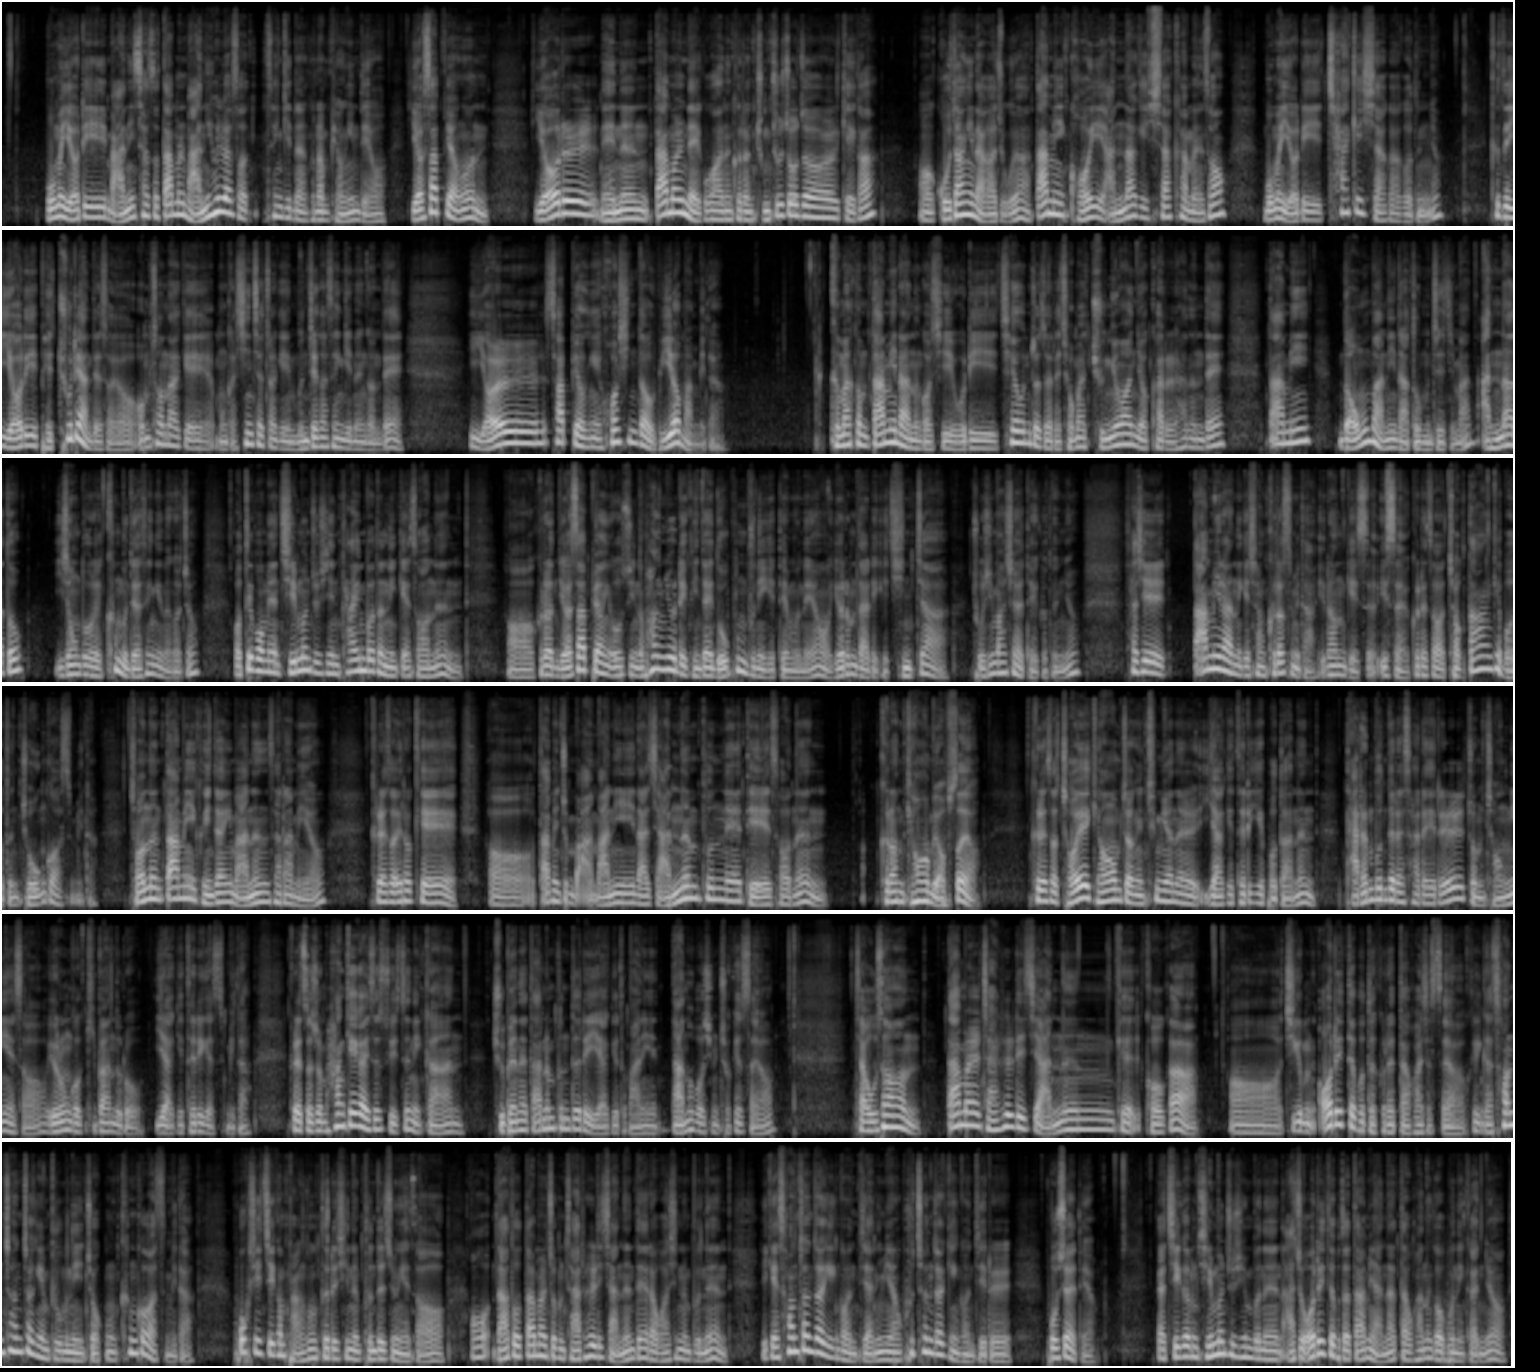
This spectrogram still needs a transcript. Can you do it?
몸에 열이 많이 차서 땀을 많이 흘려서 생기는 그런 병인데요. 열사병은 열을 내는 땀을 내고 하는 그런 중추 조절계가 어, 고장이 나가지고요. 땀이 거의 안 나기 시작하면서 몸에 열이 차기 시작하거든요. 근데 이 열이 배출이 안 돼서요. 엄청나게 뭔가 신체적인 문제가 생기는 건데 이 열사병이 훨씬 더 위험합니다. 그만큼 땀이라는 것이 우리 체온 조절에 정말 중요한 역할을 하는데 땀이 너무 많이 나도 문제지만 안 나도 이 정도의 큰 문제가 생기는 거죠. 어떻게 보면 질문 주신 타임버드님께서는 어, 그런 열사병이 올 수 있는 확률이 굉장히 높은 분이기 때문에요. 여름 달리기 진짜 조심하셔야 되거든요. 사실 땀이라는 게 참 그렇습니다. 이런 게 있어요. 있어요. 그래서 적당한 게 뭐든 좋은 것 같습니다. 저는 땀이 굉장히 많은 사람이에요. 그래서 이렇게 어, 땀이 좀 마- 많이 나지 않는 분에 대해서는 그런 경험이 없어요. 그래서 저의 경험적인 측면을 이야기 드리기보다는 다른 분들의 사례를 좀 정리해서 이런 거 기반으로 이야기 드리겠습니다. 그래서 좀 한계가 있을 수 있으니까 주변에 다른 분들의 이야기도 많이 나눠보시면 좋겠어요. 자, 우선 땀을 잘 흘리지 않는 게 거가 어, 지금 어릴 때부터 그랬다고 하셨어요. 그러니까 선천적인 부분이 조금 큰 것 같습니다. 혹시 지금 방송 들으시는 분들 중에서 어, 나도 땀을 좀 잘 흘리지 않는데 라고 하시는 분은 이게 선천적인 건지 아니면 후천적인 건지를 보셔야 돼요. 그러니까 지금 질문 주신 분은 아주 어릴 때부터 땀이 안 났다고 하는 거 보니까요.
